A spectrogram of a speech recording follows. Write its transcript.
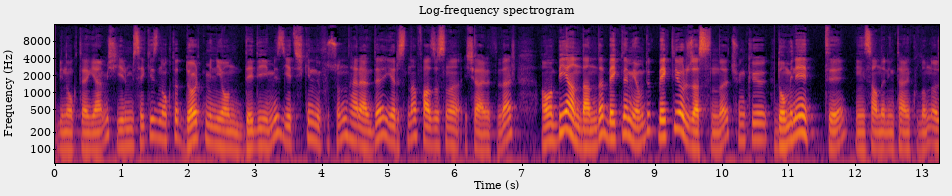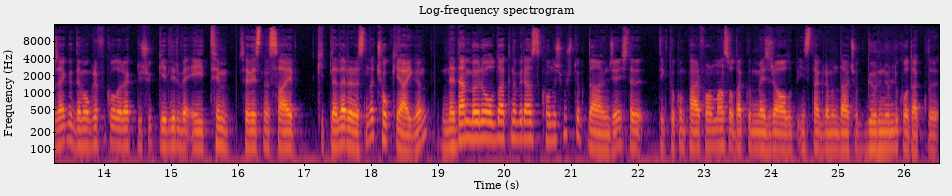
bir noktaya gelmiş. 28.4 milyon dediğimiz yetişkin nüfusunun herhalde yarısından fazlasına işaret eder. Ama bir yandan da beklemiyor muyduk? Bekliyoruz aslında. Çünkü domine etti insanların internet kullanımını. Özellikle demografik olarak düşük gelir ve eğitim seviyesine sahip kitleler arasında çok yaygın. Neden böyle oldu hakkında biraz konuşmuştuk daha önce. İşte TikTok'un performans odaklı bir mecra olup Instagram'ın daha çok görünürlük odaklı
